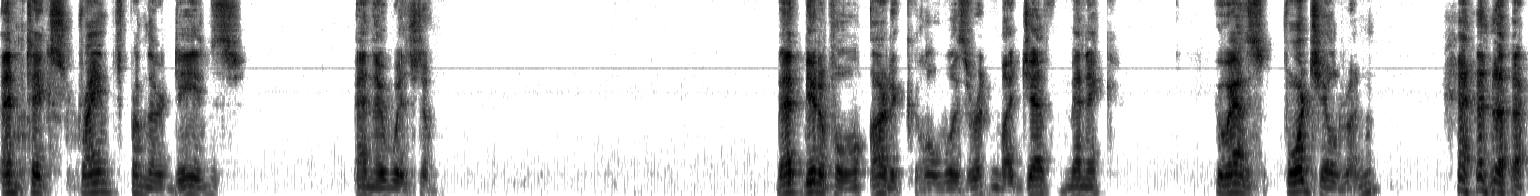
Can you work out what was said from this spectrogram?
and take strength from their deeds and their wisdom. That beautiful article was written by Jeff Minick, who has four children and a,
